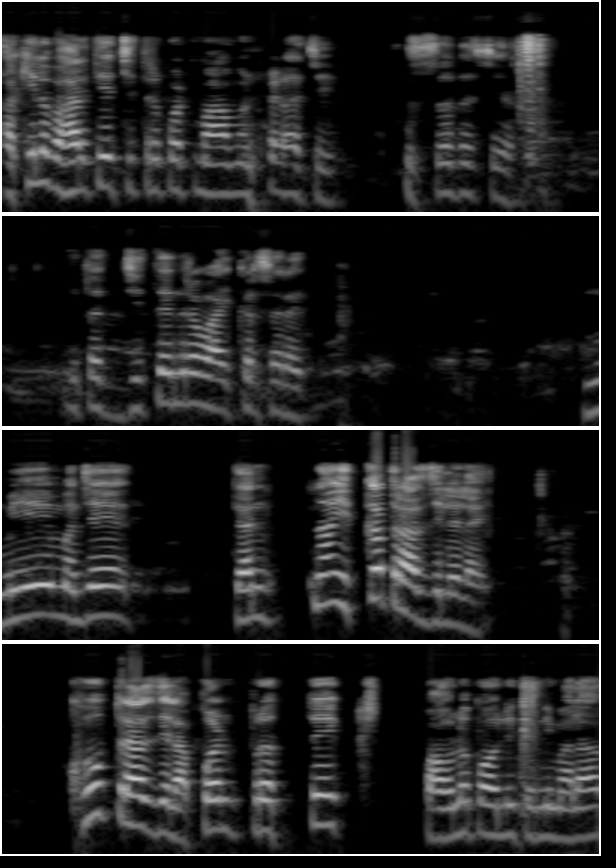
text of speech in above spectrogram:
अखिल भारतीय चित्रपट महामंडळाचे सदस्य इथं जितेंद्र वायकर सर आहेत. मी म्हणजे त्यांना इतका त्रास दिलेला आहे. खूप त्रास दिला पण प्रत्येक पावलोपावली त्यांनी मला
